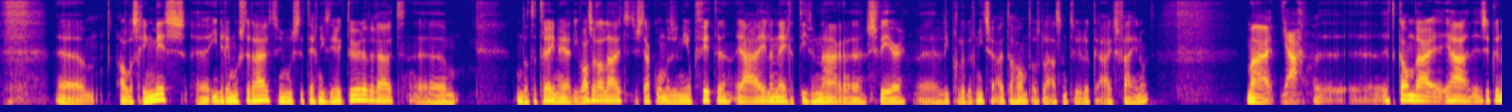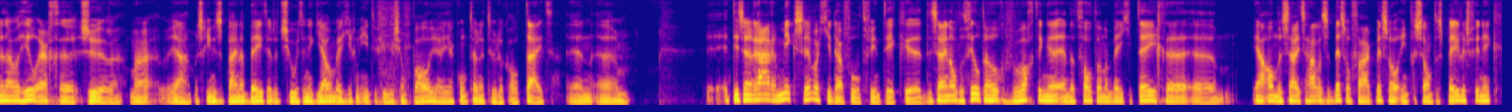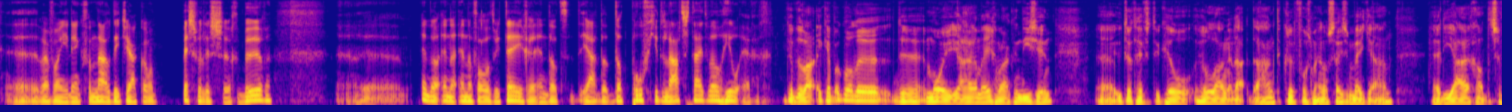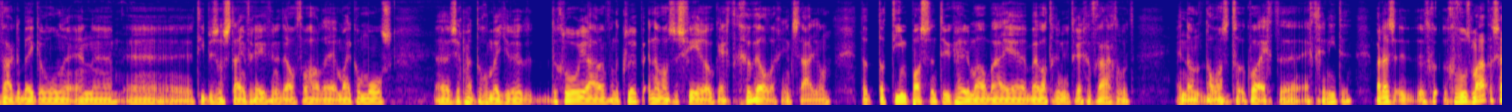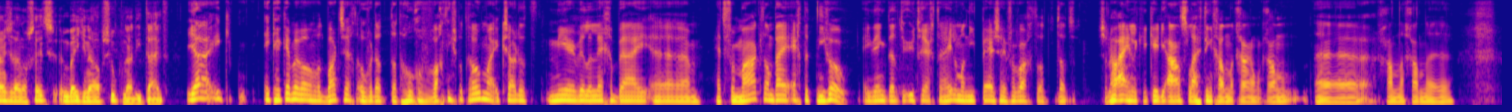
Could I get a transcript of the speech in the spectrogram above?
Ehm, alles ging mis. Eh, iedereen moest eruit. Nu moest de technisch directeur er weer uit. Ehm, omdat de trainer, ja, die was er al uit. Dus daar konden ze niet op fitten. Ja, hele negatieve, nare sfeer. Eh, liep gelukkig niet zo uit de hand als laatst natuurlijk Ajax Feyenoord. Maar ja, eh, het kan daar, ja, ze kunnen daar wel heel erg eh, zeuren. Maar ja, misschien is het bijna beter dat Sjoerd en ik jou een beetje gaan interviewen, Jean-Paul. Ja, jij komt daar natuurlijk altijd. En ehm, eh, het is een rare mix, hè, wat je daar voelt, vind ik. Eh, er zijn altijd veel te hoge verwachtingen en dat valt dan een beetje tegen. Ehm, ja, anderzijds halen ze best wel vaak best wel interessante spelers, vind ik. eh, waarvan je denkt van, nou, dit jaar kan het best wel eens eh, gebeuren. Eh, en, dan, en, en dan valt het weer tegen. En dat, ja, dat, dat proef je de laatste tijd wel heel erg. Ik heb, de, ik heb ook wel de, de mooie jaren meegemaakt in die zin. Utrecht heeft natuurlijk heel, heel lang, en daar, daar hangt de club volgens mij nog steeds een beetje aan. Die jaren gehad dat ze vaak de beker wonnen. En eh eh, types als Stijn Vreven in het elftal hadden. Michael Mols. Eh, zeg maar toch een beetje de, de gloriejaren van de club. En dan was de sfeer ook echt geweldig in het stadion. Dat, dat team past natuurlijk helemaal bij, eh, bij wat er in Utrecht gevraagd wordt. En dan, dan was het ook wel echt, eh, echt genieten. Maar dat is, gevoelsmatig zijn ze daar nog steeds een beetje naar op zoek naar die tijd. Ja, ik, ik herken me wel wat Bart zegt over dat, dat hoge verwachtingspatroon. Maar ik zou dat meer willen leggen bij ehm, het vermaak dan bij echt het niveau. Ik denk dat de Utrechter helemaal niet per se verwacht dat, dat ze nou eindelijk een keer die aansluiting gaan, gaan, gaan, eh, gaan, gaan, eh,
